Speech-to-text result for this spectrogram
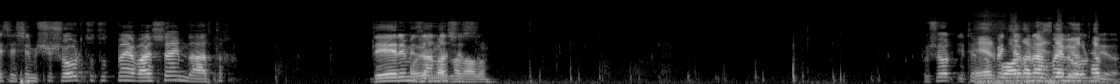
Neyse şimdi şu şortu tutmaya başlayayım da artık. Değerimiz Oyun anlaşılsın. Bu şort ite Eğer bu köpekle adam bırakmayla izlemiyorsa- olmuyor.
